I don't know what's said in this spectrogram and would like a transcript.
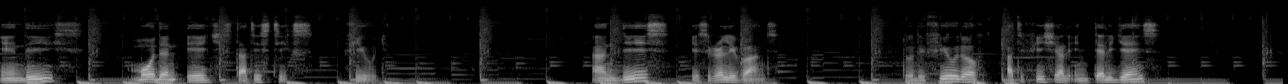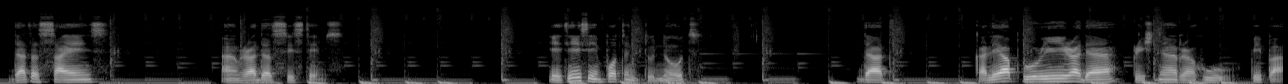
in this modern age statistics field. And this is relevant to the field of artificial intelligence data science, and radar systems. It is important to note that Calyampudi Radha Krishna Rao paper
